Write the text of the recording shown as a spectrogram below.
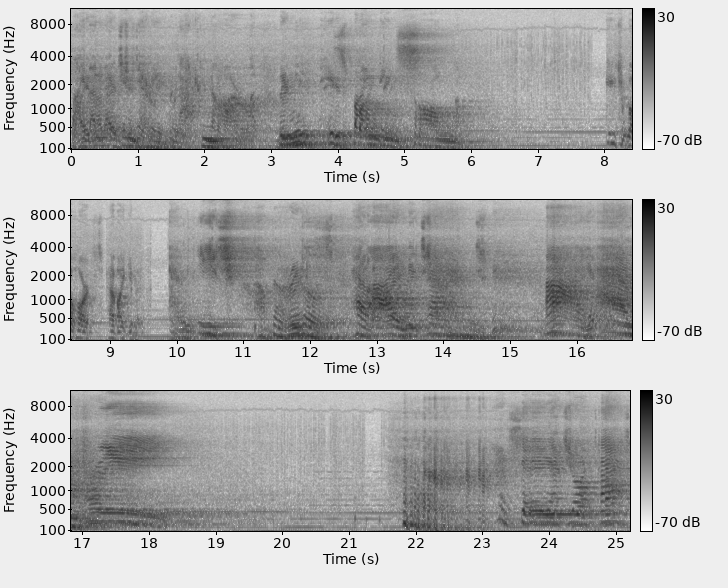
by the legendary Black Gnarl beneath his binding song. Each of the hearts have I given. And each of the riddles have I returned. I am free. Stay at your task,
